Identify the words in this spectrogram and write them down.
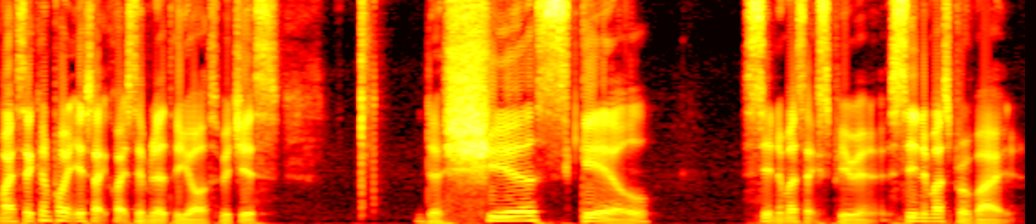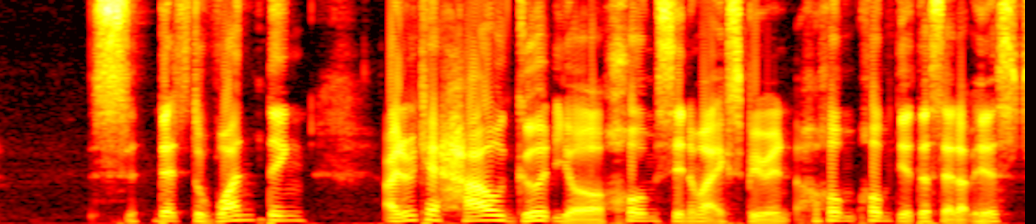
my second point is like quite similar to yours, which is the sheer scale cinemas experience cinemas provide. That's the one thing. I don't care how good your home cinema experience, home home theater setup is.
